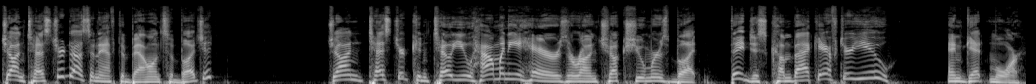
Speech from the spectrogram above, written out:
Jon Tester doesn't have to balance a budget. Jon Tester can tell you how many hairs are on Chuck Schumer's butt. They just come back after you and get more.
